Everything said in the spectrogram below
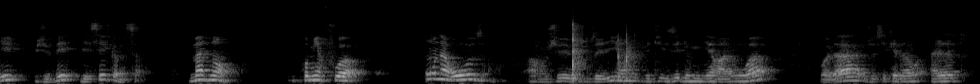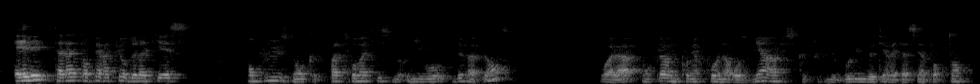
et je vais laisser comme ça. Maintenant, première fois, on arrose. Alors je, vous ai dit, hein, je vais utiliser de l'eau minérale. Voilà, je sais qu'elle est à la température de la pièce en plus, donc pas de traumatisme au niveau de ma plante. Voilà, donc là, une première fois, on arrose bien, hein, puisque le volume de terre est assez important.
